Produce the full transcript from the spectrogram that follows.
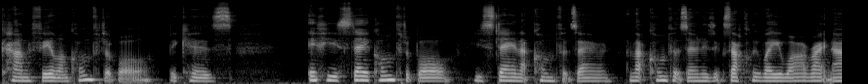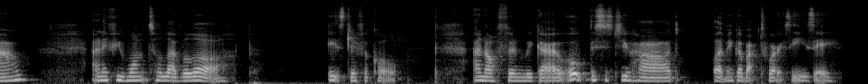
can feel uncomfortable because if you stay comfortable, you stay in that comfort zone, and that comfort zone is exactly where you are right now. And if you want to level up, it's difficult. And often we go, oh, this is too hard. Let me go back to where it's easy.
